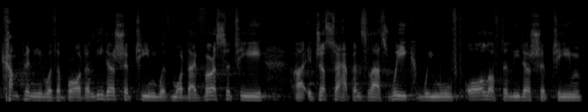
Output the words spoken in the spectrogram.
company with a broader leadership team, with more diversity. Uh, it just so happens last week we moved all of the leadership team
